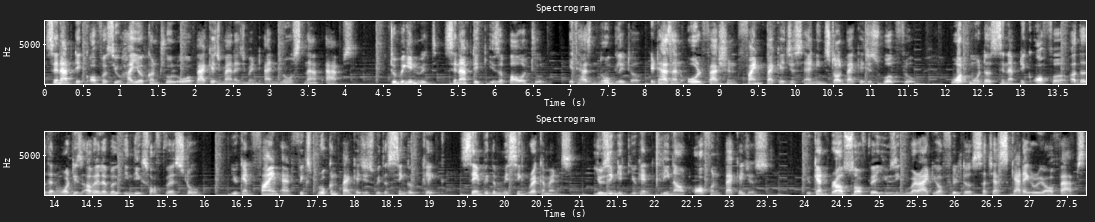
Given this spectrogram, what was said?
Synaptic offers you higher control over package management and no Snap apps. To begin with, Synaptic is a power tool. It has no glitter. It has an old-fashioned find packages and install packages workflow. What more does Synaptic offer other than what is available in the software store? You can find and fix broken packages with a single click. Same with the missing recommends. Using it, you can clean out orphan packages. You can browse software using variety of filters such as category of apps,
